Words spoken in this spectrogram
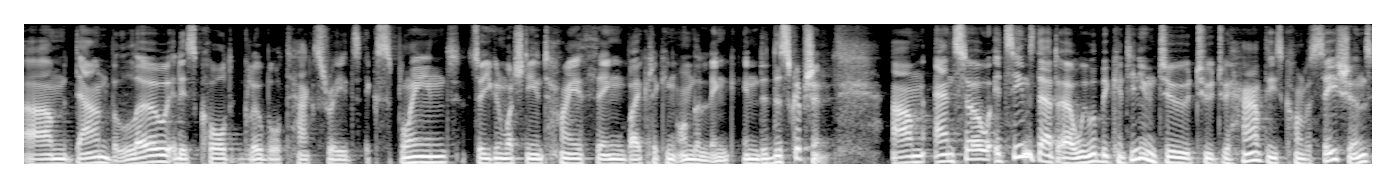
um, down below, it is called Global Tax Rates Explained. So you can watch the entire thing by clicking on the link in the description. Um, and so it seems that uh, we will be continuing to, to, to have these conversations,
